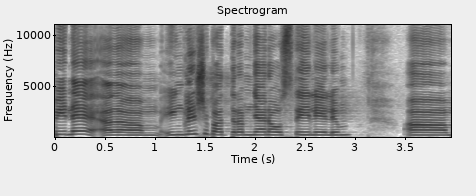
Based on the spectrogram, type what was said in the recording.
പിന്നെ ഇംഗ്ലീഷ് പത്രം ഞാൻ ഓസ്ട്രേലിയയിലും ആം,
